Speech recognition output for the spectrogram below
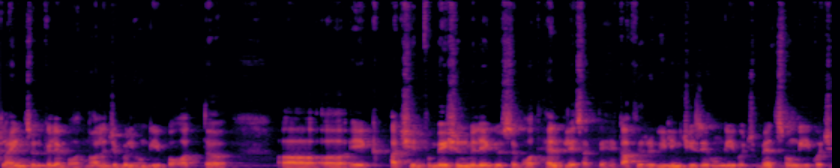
clients उनके लिए बहुत नॉलेजेबल होंगी बहुत uh, uh, एक अच्छी इन्फॉर्मेशन मिलेगी उससे बहुत हेल्प ले सकते हैं। काफ़ी रिवीलिंग चीज़ें होंगी कुछ मिथ्स होंगी कुछ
